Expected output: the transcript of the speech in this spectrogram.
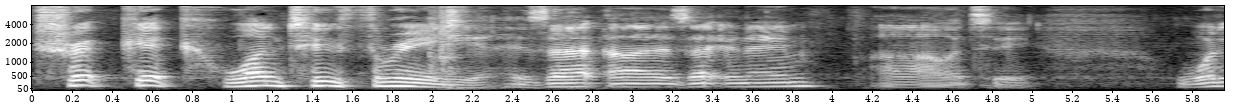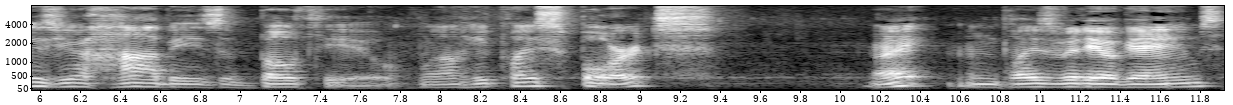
Trick Kick One Two Three. Is that uh, is that your name? Uh, let's see. What is your hobbies of both of you? Well, he plays sports, right, and plays video games,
